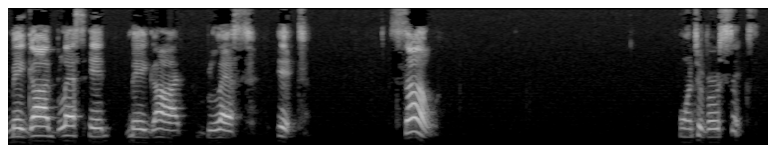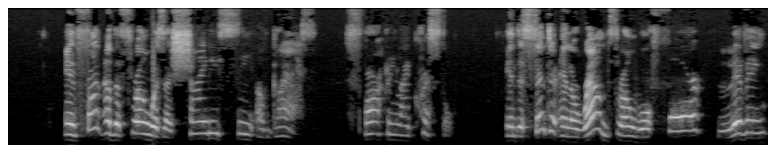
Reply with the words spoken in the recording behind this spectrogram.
May God bless it. May God bless it. So, on to verse 6. In front of the throne was a shiny sea of glass, sparkling like crystal. In the center and around the throne were four living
